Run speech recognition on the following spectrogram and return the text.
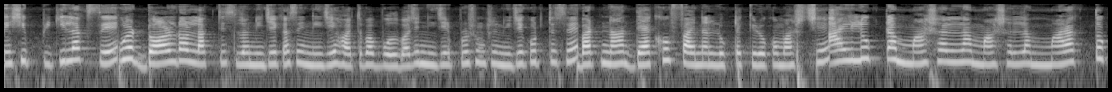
বেশি প্রিটি লাগছে। পুরো ডল ডল লাগতেছিল, নিজের কাছে নিজে হয়তো বা বলবা যে নিজের প্রশংসা নিজে করতেছে বাট না, দেখো ফাইনাল লুকটা কীরকম আসছে। আই লুকটা মাসাল্লাহ মাসাল্লাহ মারাত্মক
